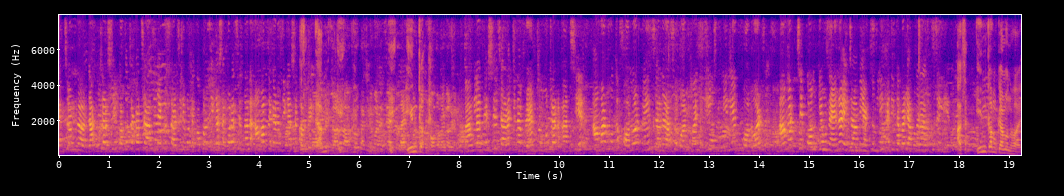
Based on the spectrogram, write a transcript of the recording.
একজন ডাক্তার সে কত টাকা চার্জ নেয়? একটা সার্জারি করতে ইনকাম? বাংলাদেশে যারা কিনা ব্র্যান্ড প্রমোটার আছে আমার মতো ফলোয়ার বেস যাদের আছে one point eight million follower আমার চেয়ে কম কেউ নেয় না এটা আমি একদম লিখে দিতে পারি আপনারা আচ্ছা ইনকাম কেমন হয়?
